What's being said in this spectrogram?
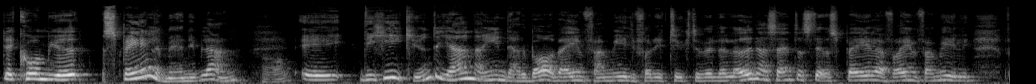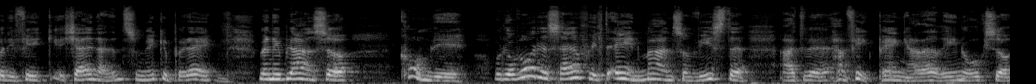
det kom ju spelmän ibland. Eh, de gick ju inte gärna in där det bara var en familj för de tyckte väl det lönade sig inte att stå och spela för en familj för de fick, tjänade inte så mycket på det. Men ibland så kom de och då var det särskilt en man som visste att eh, han fick pengar där inne också.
